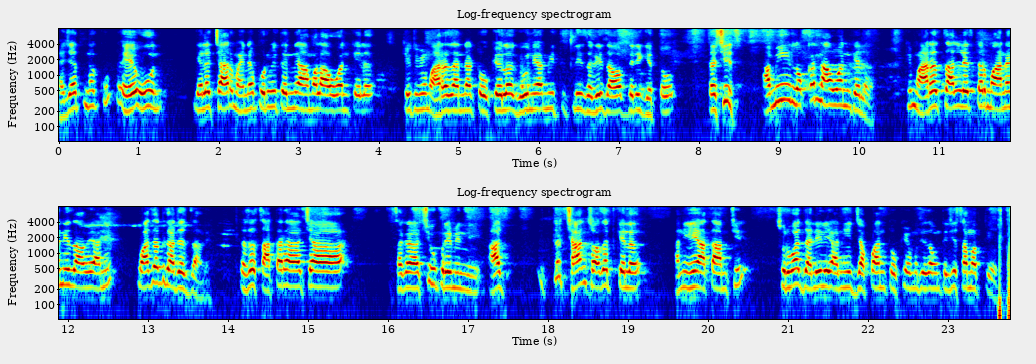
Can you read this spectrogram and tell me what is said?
ह्याच्यातनं खूप हे होऊन गेल्या चार महिन्यापूर्वी त्यांनी आम्हाला आव्हान केलं की तुम्ही महाराजांना टोकेला घेऊन या मी तिथली सगळी जबाबदारी घेतो. तशीच आम्ही लोकांना आव्हान केलं की महाराज चालले तर मानाने जावे आणि वाजत गाजत जावे. तसं साताराच्या सगळ्या शिवप्रेमींनी आज इतकं छान स्वागत केलं आणि हे आता आमची सुरुवात झालेली आणि जपान टोकियोमध्ये जाऊन त्याची समाप्ती होती.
